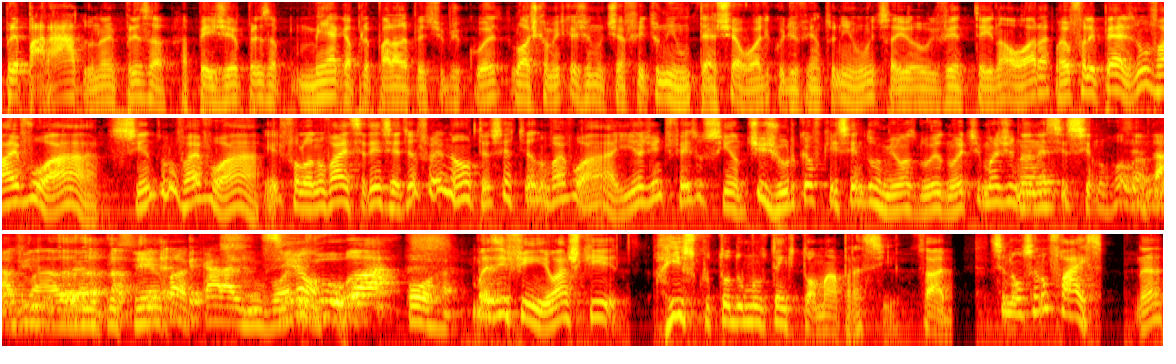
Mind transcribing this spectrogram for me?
preparado, né? Empresa, a PG, empresa mega preparada para esse tipo de coisa. Logicamente que a gente não tinha feito nenhum teste eólico de vento nenhum, isso aí eu inventei na hora. Mas eu falei, Pérez, não vai voar, sino não vai voar. Ele falou, não vai, você tem certeza? Eu falei, não, tenho certeza, não vai voar. E a gente fez o sino. Te juro que eu fiquei sem dormir umas duas noites imaginando esse sino rolando. Sentado lá, olhando pro sino e falando, caralho, não voa não. voar. Porra. Mas enfim, eu acho que risco todo mundo tem que tomar para si, sabe? Senão você não faz, né?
